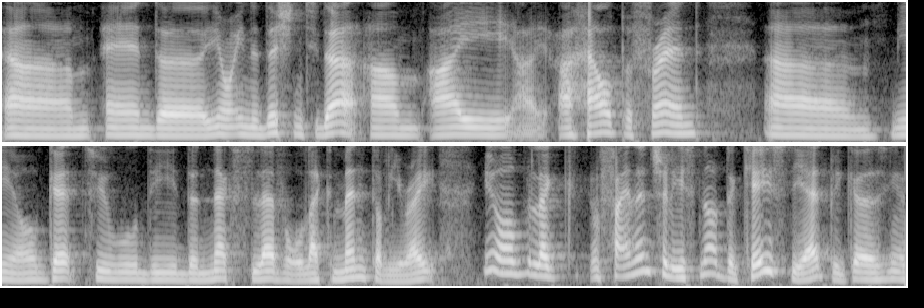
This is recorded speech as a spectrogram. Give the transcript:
Um, and uh, you know in addition to that um, I, I, I help a friend um, you know, get to the, the next level, like mentally, right? You know, like financially, it's not the case yet because, you know,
